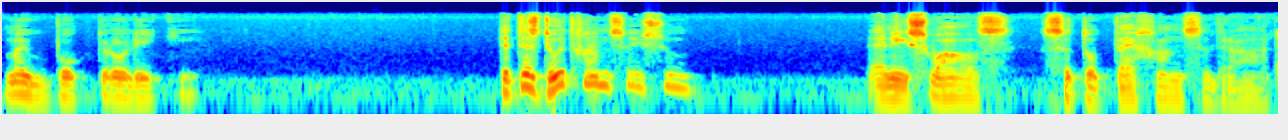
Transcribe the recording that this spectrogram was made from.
my boktrolletjie. Dit is doodgaan seisoen. En die swaals sit op weggaan se draad.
